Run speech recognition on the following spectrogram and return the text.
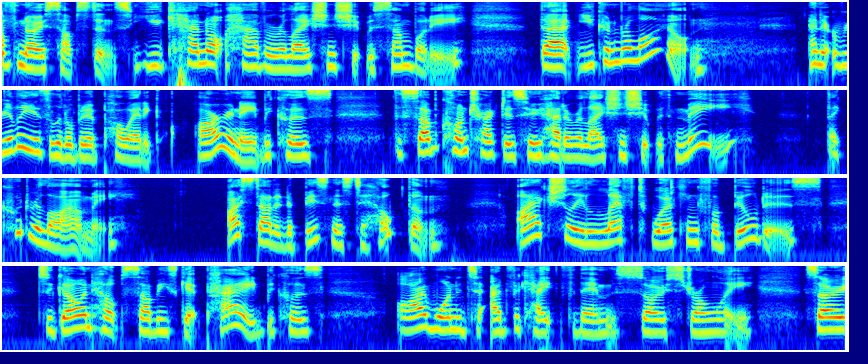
of no substance. You cannot have a relationship with somebody that you can rely on. And it really is a little bit of poetic irony because the subcontractors who had a relationship with me, they could rely on me. I started a business to help them. I actually left working for builders to go and help subbies get paid because I wanted to advocate for them so strongly. So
